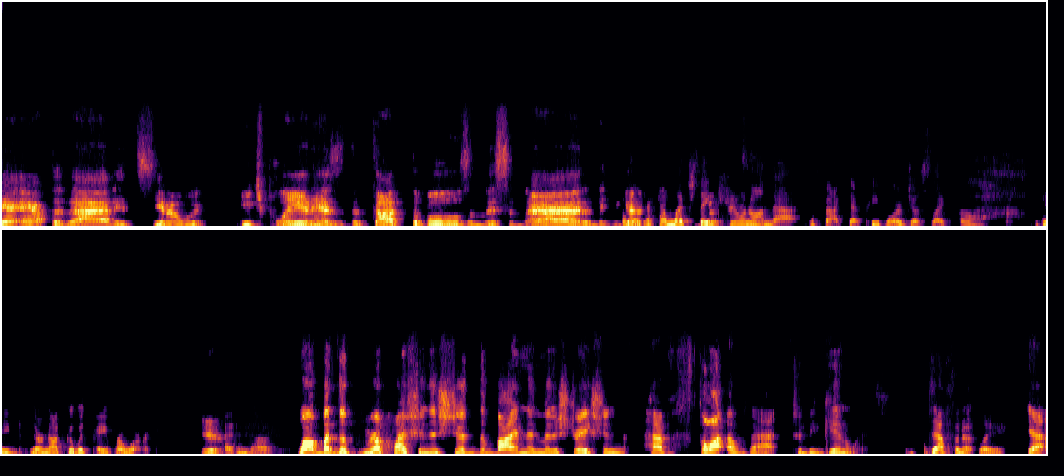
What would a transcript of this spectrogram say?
after that, it's you know each plan has deductibles and this and that, and then you got. how much they count on that. The fact that people are just like, oh, they they're not good with paperwork. Yeah. And uh, well, but the real question is should the Biden administration have thought of that to begin with? Definitely. Yeah.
